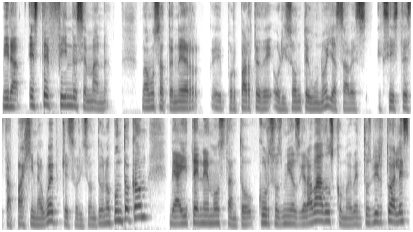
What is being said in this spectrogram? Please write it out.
Mira, este fin de semana vamos a tener eh, por parte de Horizonte 1, ya sabes, existe esta página web que es horizonte1.com, de ahí tenemos tanto cursos míos grabados como eventos virtuales,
